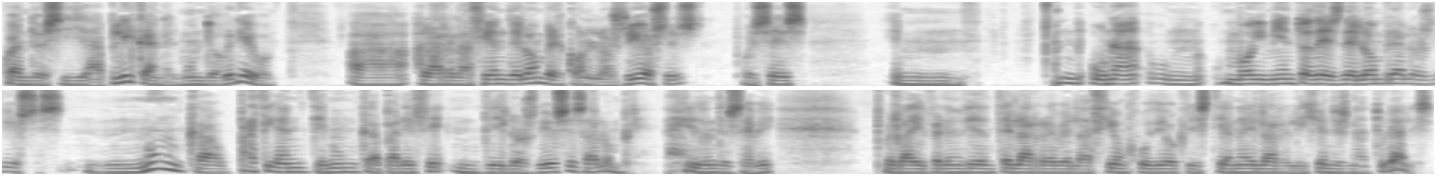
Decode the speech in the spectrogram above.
cuando se aplica en el mundo griego a, la relación del hombre con los dioses, pues es em, una- un, movimiento desde el hombre a los dioses. Nunca, prácticamente nunca aparece de los dioses al hombre. Ahí es donde se ve pues la diferencia entre la revelación judeocristiana y las religiones naturales.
